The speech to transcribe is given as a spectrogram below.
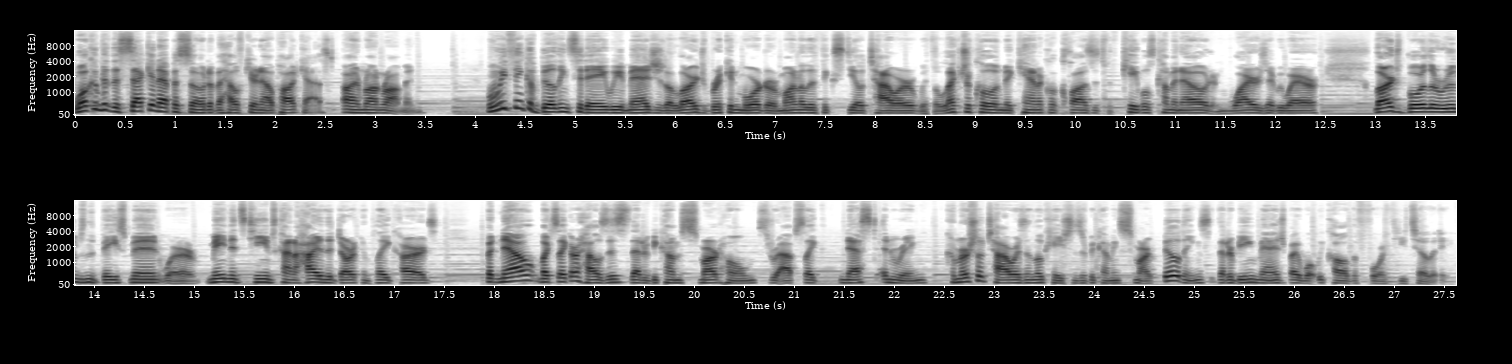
Welcome to the second episode of the Healthcare Now podcast. I'm Ron Rotman. When we think of buildings today, we imagine a large brick and mortar or monolithic steel tower with electrical and mechanical closets with cables coming out and wires everywhere, large boiler rooms in the basement where maintenance teams kind of hide in the dark and play cards. But now, much like our houses that have become smart homes through apps like Nest and Ring, commercial towers and locations are becoming smart buildings that are being managed by what we call the fourth utility.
